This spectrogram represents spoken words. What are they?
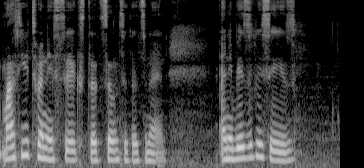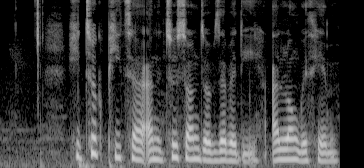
Matthew 26, 37 to 39. And it basically says, He took Peter and the two sons of Zebedee along with him,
